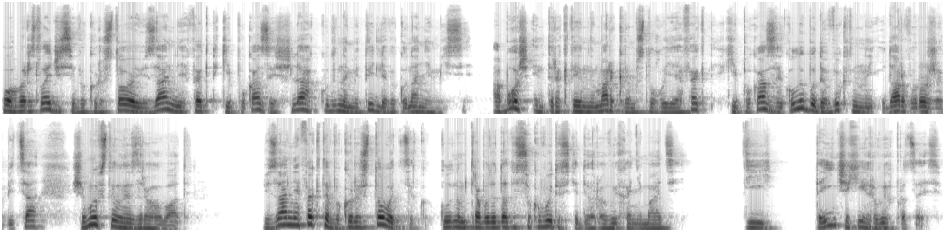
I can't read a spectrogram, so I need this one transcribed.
Hogwarts Legacy використовує візуальний ефект, який показує шлях, куди нам іти для виконання місії. Або ж інтерактивним маркером слугує ефект, який показує, коли буде виконаний удар ворожого бійця, що ми встигли зреагувати. Візуальні ефекти використовуються, коли нам треба додати соковитості до ігрових анімацій, дій та інших ігрових процесів.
